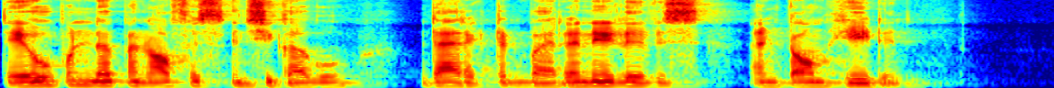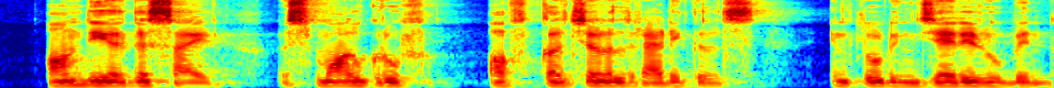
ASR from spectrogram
They opened up an office in Chicago directed by Rennie Davis and Tom Hayden. On the other side, a small group of cultural radicals, including Jerry Rubin,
